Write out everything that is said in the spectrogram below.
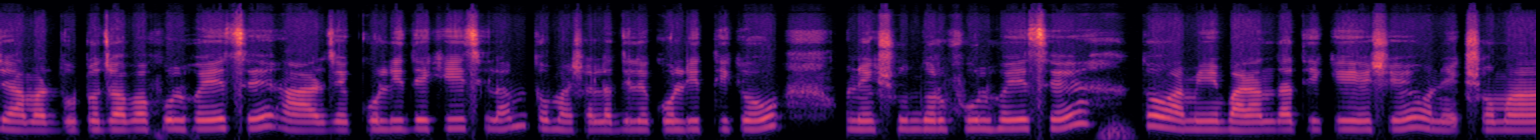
যে আমার দুটো জবা ফুল হয়েছে আর যে কলি দেখিয়েছিলাম তো মাশাআল্লাহ দিলে কলির থেকেও অনেক সুন্দর ফুল হয়েছে। তো আমি বারান্দা থেকে এসে অনেক সময়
